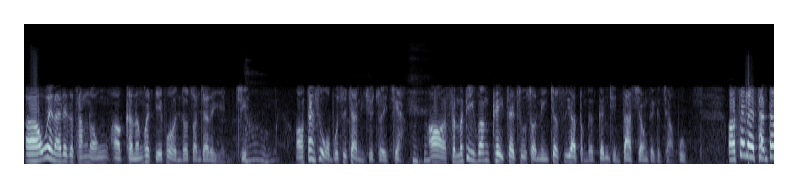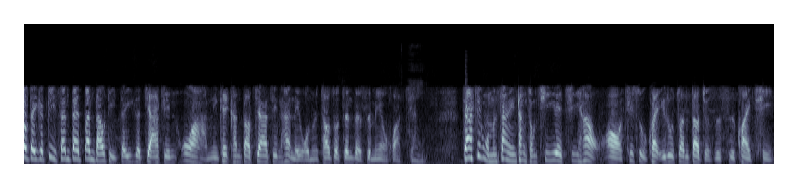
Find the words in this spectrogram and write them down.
啊，未来这个长龙啊，可能会跌破很多专家的眼镜哦。但是我不是叫你去追价 哦，什么地方可以再出手，你就是要懂得跟紧大兄的一个脚步哦。再来谈到的一个第三代半导体的一个加金，哇，你可以看到加金汉雷，我们的操作真的是没有话讲。加金我们上一趟从七月七号哦七十五块一路赚到九十四块七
